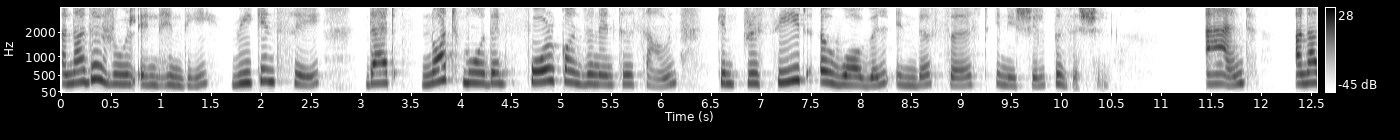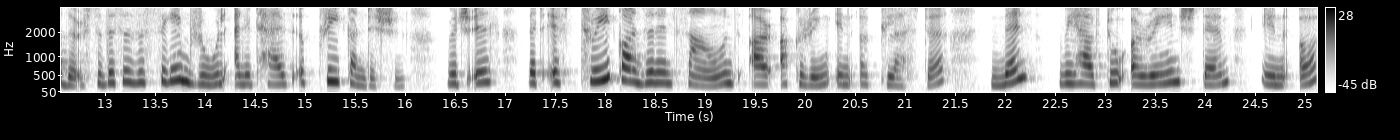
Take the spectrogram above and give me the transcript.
another rule in Hindi, we can say that not more than four consonantal sound can precede a vowel in the first initial position. And another, so this is the same rule and it has a precondition which is that if three consonant sounds are occurring in a cluster, then we have to arrange them in a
